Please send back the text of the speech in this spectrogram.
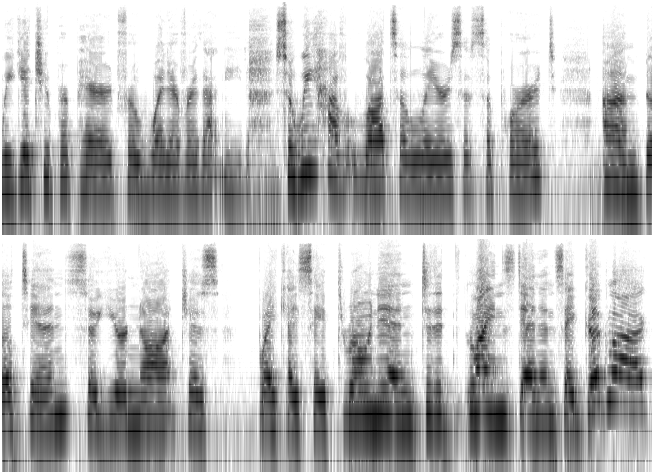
we get you prepared for whatever that need. So we have lots of layers of support um, built in, so you're not just like I say, thrown in to the lion's den and say, good luck.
